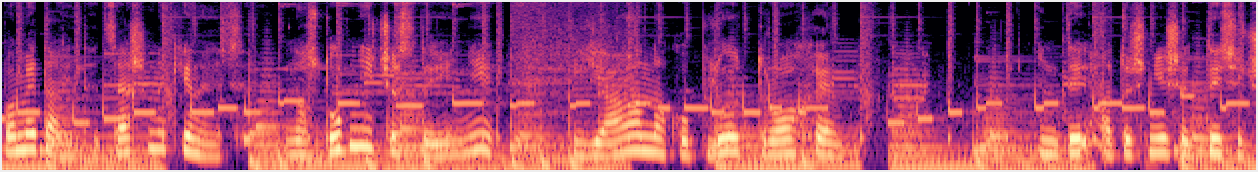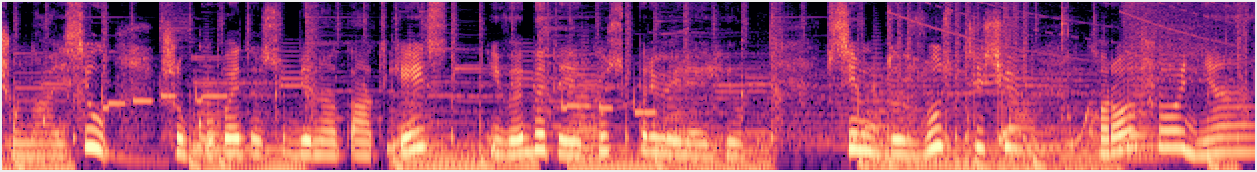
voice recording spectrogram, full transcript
пам'ятайте, це ж не кінець. В наступній частині я накоплю трохи, а точніше тисячу найсів, щоб купити собі нотат кейс і вибити якусь привілегію. Всім до зустрічі, хорошого дня!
